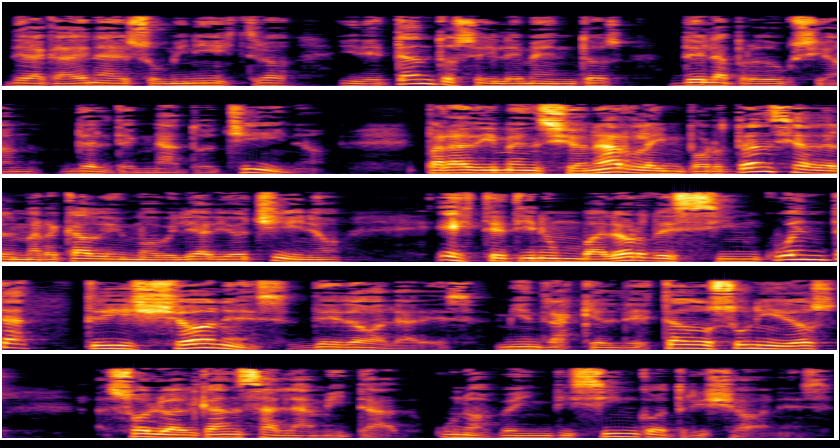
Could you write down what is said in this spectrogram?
de la cadena de suministro y de tantos elementos de la producción del tecnato chino. Para dimensionar la importancia del mercado inmobiliario chino, este tiene un valor de 50 trillones de dólares, mientras que el de Estados Unidos solo alcanza la mitad, unos 25 trillones.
